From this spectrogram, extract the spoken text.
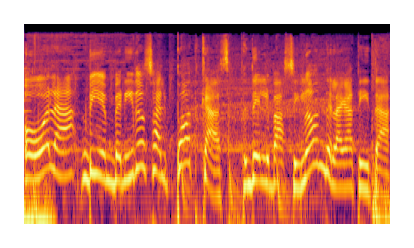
Hola, bienvenidos al podcast del vacilón de la gatita.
